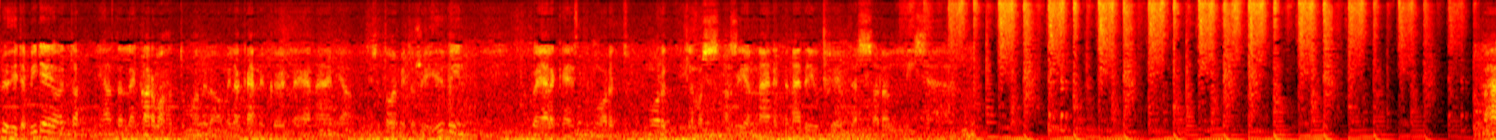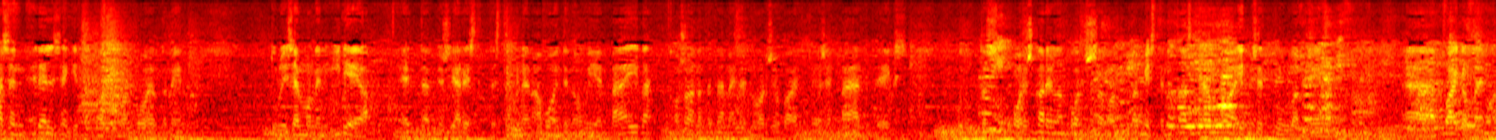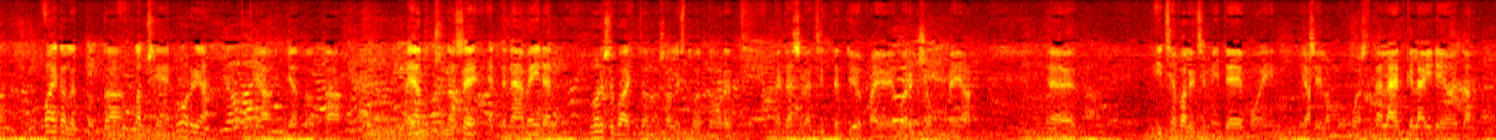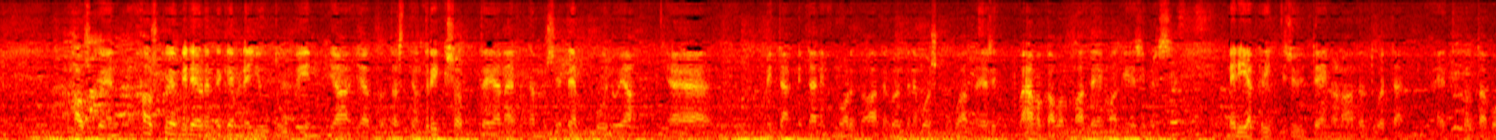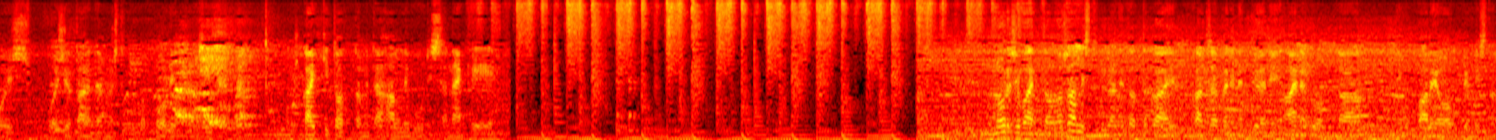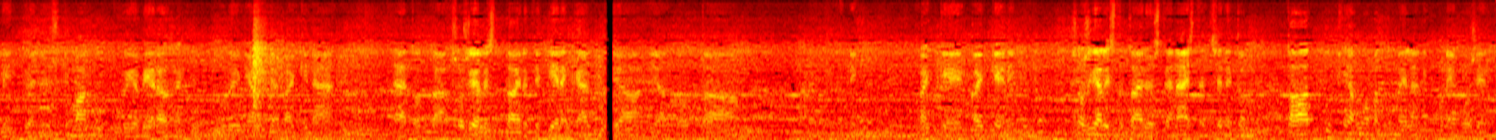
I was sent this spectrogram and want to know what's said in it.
lyhyitä videoita ihan tälleen karvahattumallilla omilla kännyköillä ja näin ja se toimi tosi hyvin. Jonka jälkeen sitten nuoret, nuoret ilmaisivat asian näin, että näitä juttuja pitäisi saada lisää. Vähän sen edellisenkin tapahtuman pohjalta niin tuli semmoinen idea, että jos järjestettäisiin tämmöinen avointen ovien päivä osana tätä meidän nuorisovaihtoa sen päätteeksi, kutsuttaisiin Pohjois-Karjalan, Pohjois-Savon, mistä nyt taas haluaa ihmiset tulla, niin ää, paikalle, paikalle tota, lapsia ja nuoria. Ja, ja tota, ajatuksena se, että nämä meidän nuorisovaihtoon osallistuvat nuoret vetäisivät sitten työpajoja ja workshoppeja ää, itse valitsemiin teemoihin. Ja siellä on muun muassa tällä hetkellä ideoita hauskojen, hauskojen videoiden tekeminen YouTubeen ja, ja tota, sitten on trickshotteja, näitä tämmöisiä temppuiluja, ää, mitä, mitä niin nuoret on ajatellut, että ne voisi kuvata. Ja sitten vähän vakavampaa teemaakin esimerkiksi mediakriittisyyteen on ajateltu, että, että tota, voisi vois jotain tämmöistä tulla pohdittaa siitä, että kaikki totta, mitä Hollywoodissa näkee, nuorisovaihtoon osallistuvilla, niin totta kai kansainvälinen työ niin aina tuottaa niin paljon oppimista liittyen myös omaan kulttuuriin ja vieraaseen kulttuuriin ja, kaikki nämä, nämä tota, sosiaaliset taidot ja kielenkäyttö ja, ja tota, niin, kaikkea, kaikkea niin sosiaalista taidoista ja näistä, että se nyt on taattu ja huomattu meillä niin monien vuosien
